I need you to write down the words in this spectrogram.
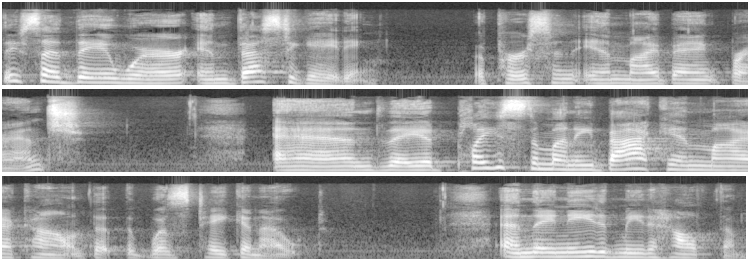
They said they were investigating a person in my bank branch, and they had placed the money back in my account that was taken out. And they needed me to help them.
